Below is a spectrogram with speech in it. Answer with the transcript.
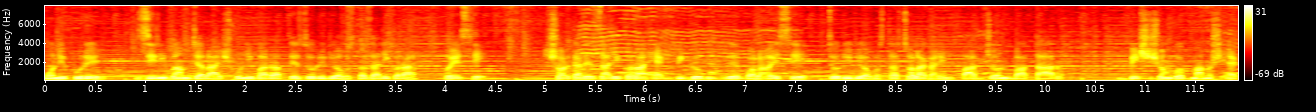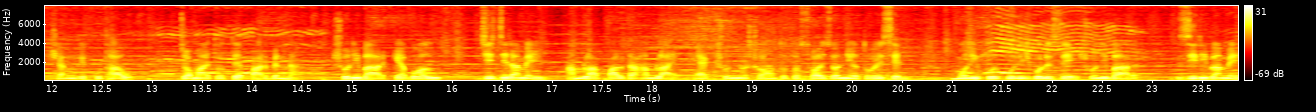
মণিপুরের জিরিবাম জেলায় শনিবার রাতে জরুরি অবস্থা জারি করা হয়েছে। সরকারের জারি করা এক বিজ্ঞপ্তিতে বলা হয়েছে, জরুরি অবস্থা চলাকালীন পাঁচজন বা তার বেশি সংখ্যক মানুষ একসঙ্গে কোথাও জমায়েত হতে পারবেন না। শনিবার কেবল জিজিরামেই হামলা, পাল্টা হামলায় এক শূন্য সহ অন্তত ছয়জন নিহত হয়েছেন। মণিপুর পুলিশ বলেছে, শনিবার জিরিবামে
